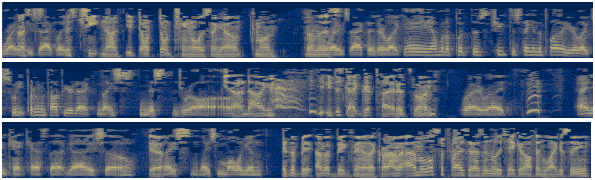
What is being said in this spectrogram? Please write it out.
Right? Just- Exactly. Just cheating on you. Don't don't channel this thing out. Come on, of this. Right, exactly. They're like, "Hey, I'm going to put this cheat this thing into play." You're like, "Sweet, put it on top of your deck. Nice missed draw." Yeah, now you're, you just got Griptide, son. Right, right. and you can't cast that guy, so Yeah. nice, nice mulligan. It's a big. I'm a big fan of that card. I'm, I'm a little surprised it hasn't really taken off in Legacy,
